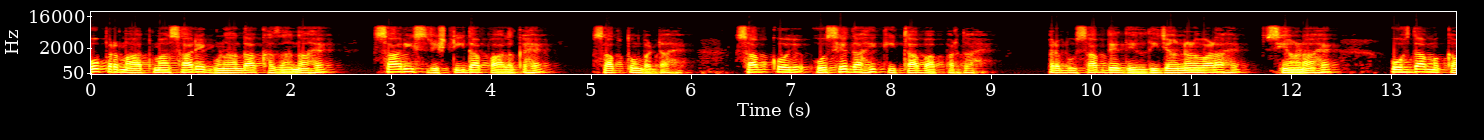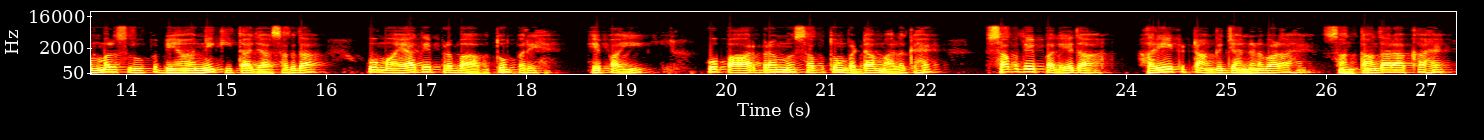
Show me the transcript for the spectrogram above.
ਉਹ ਪਰਮਾਤਮਾ ਸਾਰੇ ਗੁਣਾਂ ਦਾ ਖਜ਼ਾਨਾ ਹੈ, ਸਾਰੀ ਸ੍ਰਿਸ਼ਟੀ ਦਾ ਪਾਲਕ ਹੈ, ਸਭ ਤੋਂ ਵੱਡਾ ਹੈ। ਸਭ ਕੁਝ ਉਸੇ ਦਾ ਹੀ ਕੀਤਾ ਵਾਪਰਦਾ ਹੈ। ਪ੍ਰਭੂ ਸਭ ਦੇ ਦਿਲ ਦੀ ਜਾਣਨ ਵਾਲਾ ਹੈ, ਸਿਆਣਾ ਹੈ। ਉਸ ਦਾ ਮੁਕੰਮਲ ਸਰੂਪ ਬਿਆਨ ਨਹੀਂ ਕੀਤਾ ਜਾ ਸਕਦਾ। ਉਹ ਮਾਇਆ ਦੇ ਪ੍ਰਭਾਵ ਤੋਂ ਪਰੇ ਹੈ। ਇਹ ਭਾਈ, ਉਹ ਪਾਰ ਬ੍ਰਹਮ ਸਭ ਤੋਂ ਵੱਡਾ ਮਾਲਕ ਹੈ। ਸਭ ਦੇ ਭਲੇ ਦਾ ਹਰੇਕ ਢੰਗ ਜਾਣਨ ਵਾਲਾ ਹੈ, ਸੰਤਾਂ ਦਾ ਰਾਖਾ ਹੈ।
